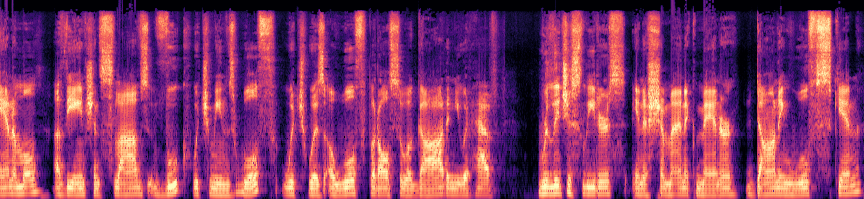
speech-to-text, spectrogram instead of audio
animal of the ancient Slavs, Vuk, which means wolf, which was a wolf but also a god. And you would have religious leaders in a shamanic manner donning wolf skin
